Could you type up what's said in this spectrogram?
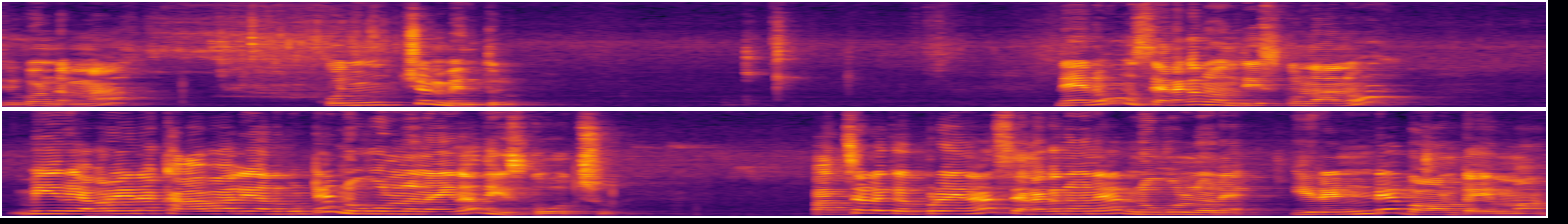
ఇదిగోండమ్మా. కొంచెం మెంతులు. నేను శనగ నూనె తీసుకున్నాను. మీరు ఎవరైనా కావాలి అనుకుంటే నువ్వుల నూనె అయినా తీసుకోవచ్చు. పచ్చళ్ళకి ఎప్పుడైనా శనగ నూనె నువ్వుల నూనె ఈ రెండే బాగుంటాయమ్మా.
